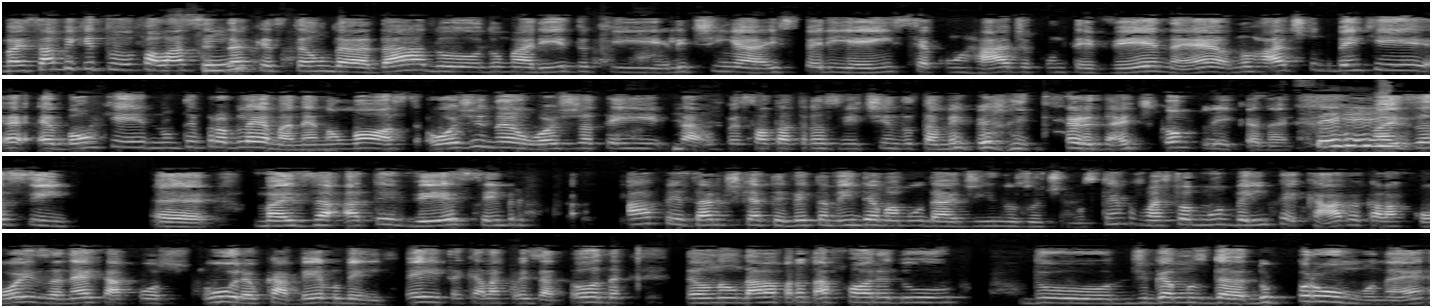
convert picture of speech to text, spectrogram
Mas sabe que tu falasse Sim. da questão da, da do, do, marido, que ele tinha experiência com rádio, com TV, né? No rádio, tudo bem que é, é bom que não tem problema, né? Não mostra. Hoje não, hoje já tem. Tá, o pessoal tá transmitindo também pela internet, complica, né? Sim. Mas assim, é, mas a, a TV sempre apesar de que a TV também deu uma mudadinha nos últimos tempos, mas todo mundo bem impecável, aquela coisa, né? A postura, o cabelo bem feito, aquela coisa toda. Então não dava para estar fora do, do, digamos, da, do prumo, né?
